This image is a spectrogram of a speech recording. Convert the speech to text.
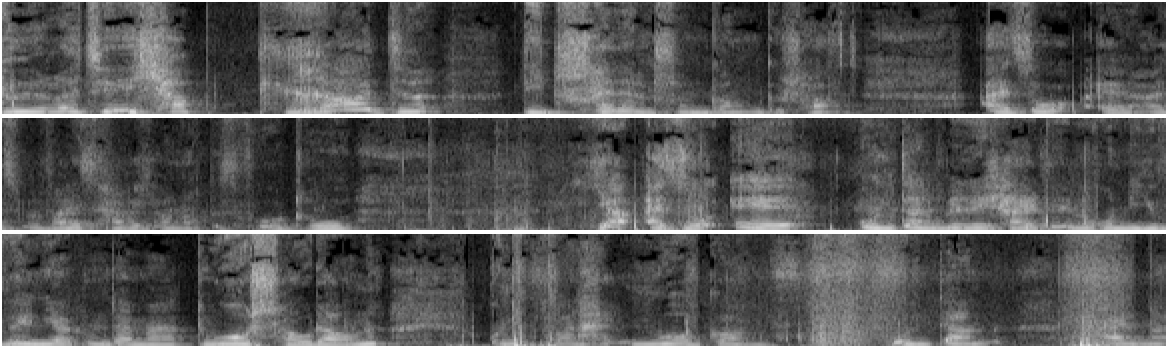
Okay, Leute, ich habe gerade die Challenge von Gong geschafft. Also, äh, als Beweis habe ich auch noch das Foto. Ja, also, äh, und dann bin ich halt in Runde Juwelenjagd und einmal Duo-Showdown. Und es waren halt nur Gons. Und dann einmal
